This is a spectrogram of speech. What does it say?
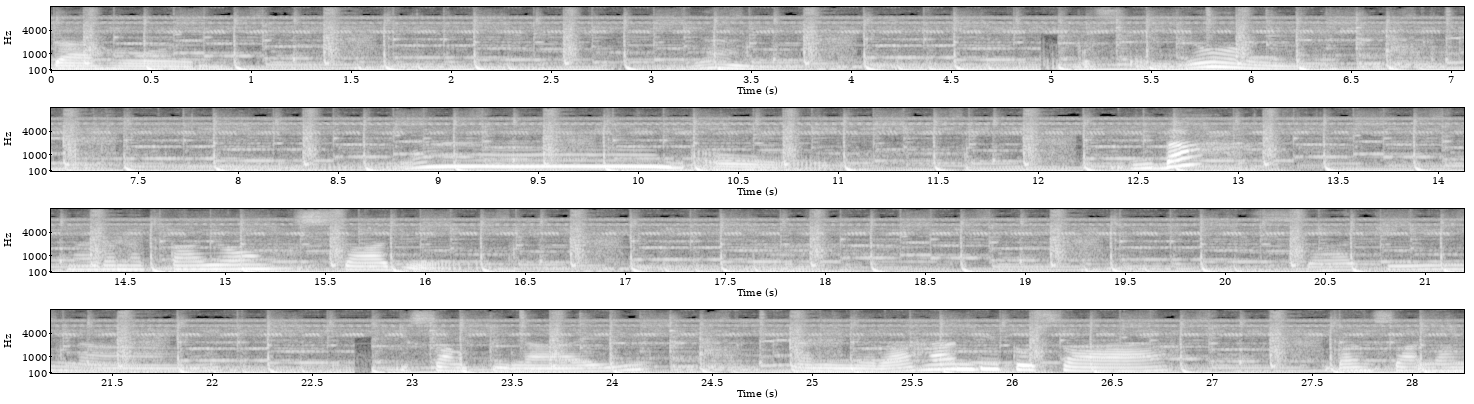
dahon. Ayan. Tapos ayun. Ayan. Oh. Diba? Meron na tayong saging isang Pinay na ninirahan dito sa bansa ng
